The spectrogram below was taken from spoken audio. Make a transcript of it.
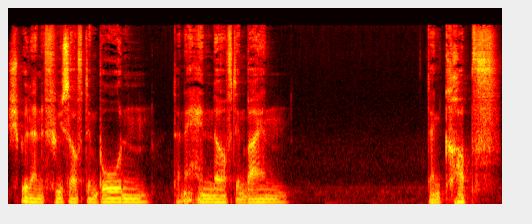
Spür deine Füße auf dem Boden, deine Hände auf den Beinen, dein Kopf,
